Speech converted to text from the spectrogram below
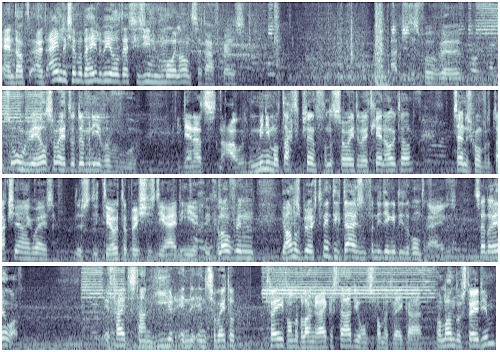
En dat uiteindelijk zeg maar, de hele wereld heeft gezien hoe mooi land Zuid-Afrika is. Ja, dit is voor zo ongeveer heel Soweto de manier van vervoer. Ik denk dat nou, minimaal 80% van de Soweto heeft geen auto. Het zijn dus gewoon voor de taxi aangewezen. Dus die Toyota-busjes die rijden hier. Ik geloof in Johannesburg 20.000 van die dingen die er rondrijden. Dus het zijn er heel wat. In feite staan hier in, de, in Soweto twee van de belangrijke stadions van het WK. Orlando Stadium.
